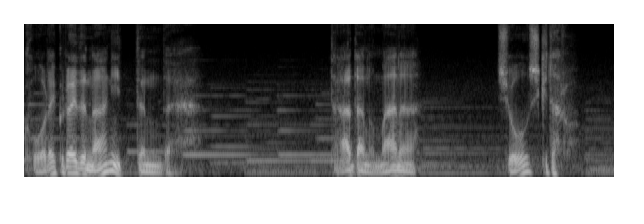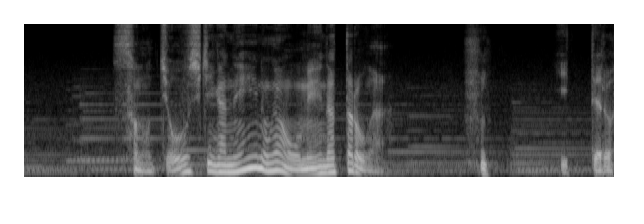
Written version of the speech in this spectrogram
これくらいで何言ってんだ。ただのマナー。常識だろ。その常識がねえのがおめえだったろうが。言ってろ。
